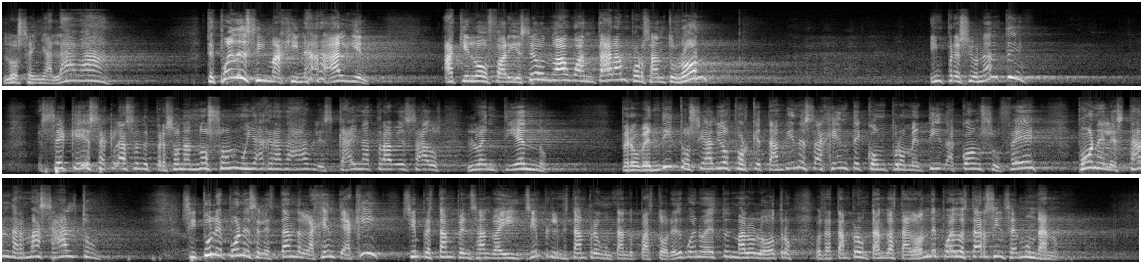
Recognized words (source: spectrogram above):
lo señalaba. ¿Te puedes imaginar a alguien a quien los fariseos no aguantaran por santurrón? Impresionante. Sé que esa clase de personas no son muy agradables, caen atravesados, lo entiendo. Pero bendito sea Dios porque también esa gente comprometida con su fe pone el estándar más alto. Si tú le pones el estándar a la gente aquí, siempre están pensando ahí, siempre le están preguntando, pastor, ¿es bueno esto, es malo lo otro? O sea, están preguntando, ¿hasta dónde puedo estar sin ser mundano?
